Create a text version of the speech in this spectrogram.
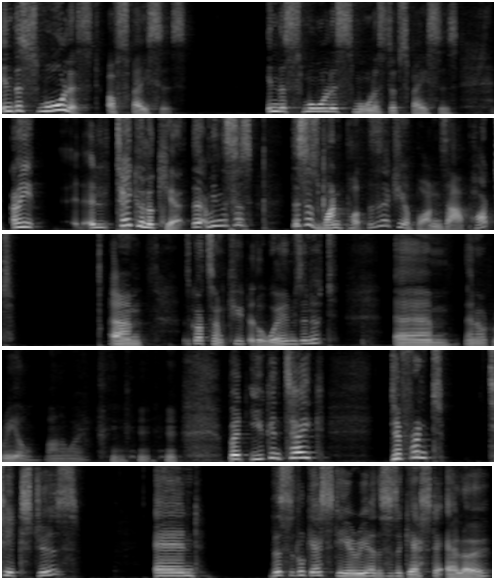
in the smallest of spaces. In the smallest, smallest of spaces. I mean, uh, take a look here. I mean, this is this is one pot. This is actually a bonsai pot. Um, it's got some cute little worms in it. Um, they're not real, by the way. but you can take different textures and this little gasteria, this is a gasteraloe,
